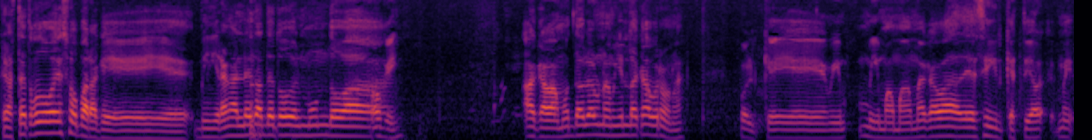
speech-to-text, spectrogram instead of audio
creaste todo eso para que vinieran atletas de todo el mundo a... Ok. Acabamos de hablar una mierda cabrona. Porque mi, mi mamá me acaba de decir que estoy... a- me-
